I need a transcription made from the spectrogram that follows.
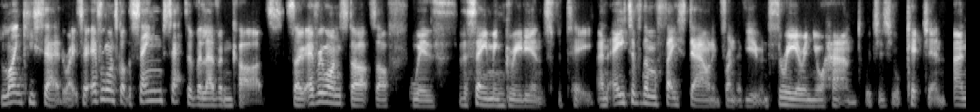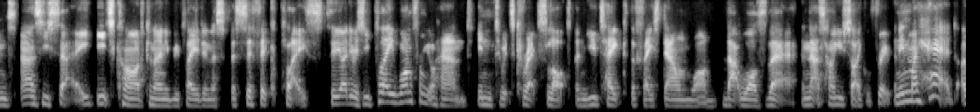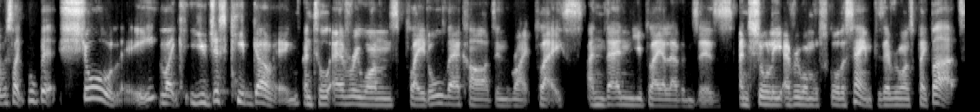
Like you said, right? So everyone's got the same set of 11 cards. So everyone starts off with the same ingredients for tea, and eight of them are face down in front of you, and three are in your hand, which is your kitchen. And as you say, each card can only be played in a specific place. So the idea is you play one from your hand into its correct slot, and you take the face down one that was there. And that's how you cycle through. And in my head, I was like, well, but surely, like, you just keep going until everyone's played all their cards in the right place. And then you play 11s, and surely everyone will score the same because everyone's played. But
